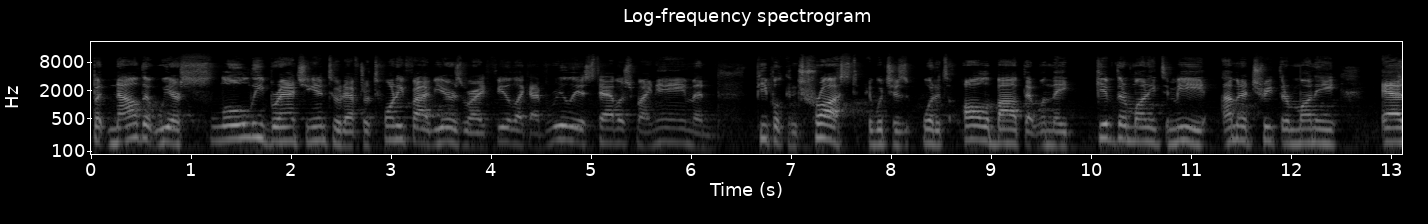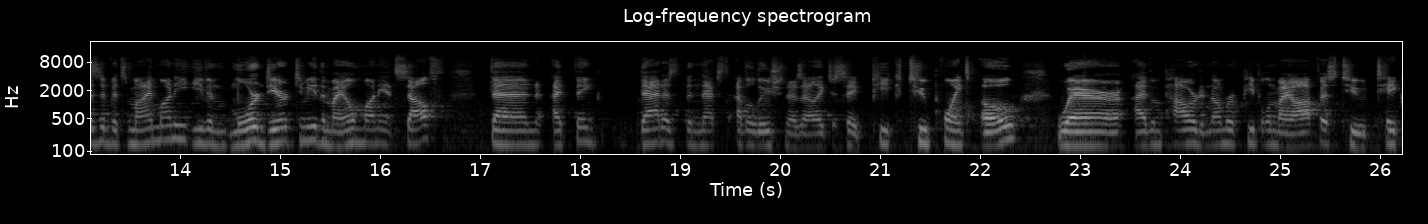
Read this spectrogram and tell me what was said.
but now that we are slowly branching into it after 25 years where I feel like I've really established my name and people can trust, which is what it's all about, that when they give their money to me, I'm going to treat their money as if it's my money, even more dear to me than my own money itself, then I think that is the next evolution, as I like to say, peak 2.0, where I've empowered a number of people in my office to take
